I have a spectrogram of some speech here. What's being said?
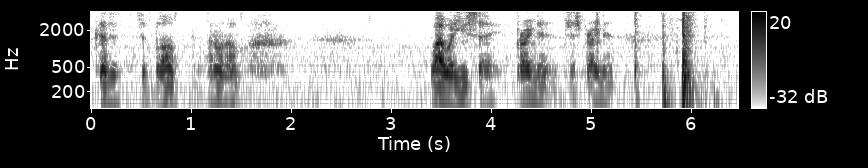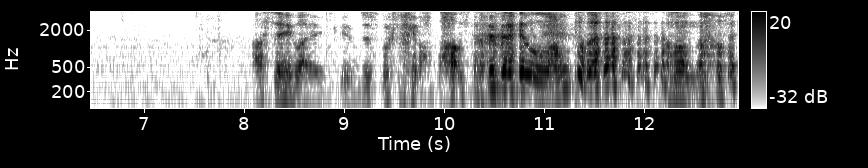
Because it's a bump. I don't know. Why? What do you say? Pregnant? Just pregnant? I say like it just looks like a lump. Lump. I don't know.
